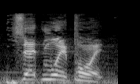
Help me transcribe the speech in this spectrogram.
Setting waypoint.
